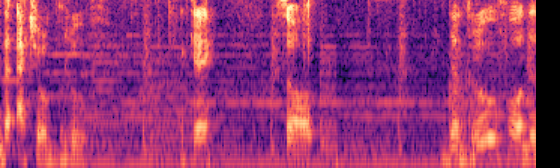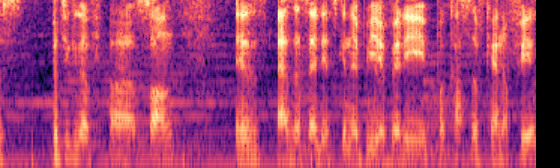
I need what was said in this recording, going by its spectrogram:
the actual groove. Okay, so the groove for this particular uh, song, is, as I said, it's going to be a very percussive kind of feel.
